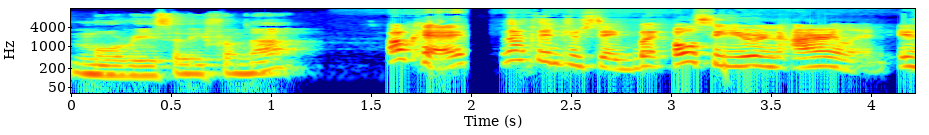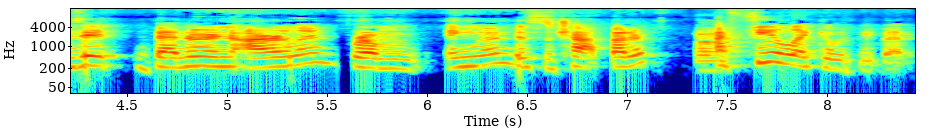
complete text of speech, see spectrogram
more easily from that. Okay, that's interesting. But also, you're in Ireland. Is it better in Ireland from England? Is the chat better? Uh, I feel like it would be better.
